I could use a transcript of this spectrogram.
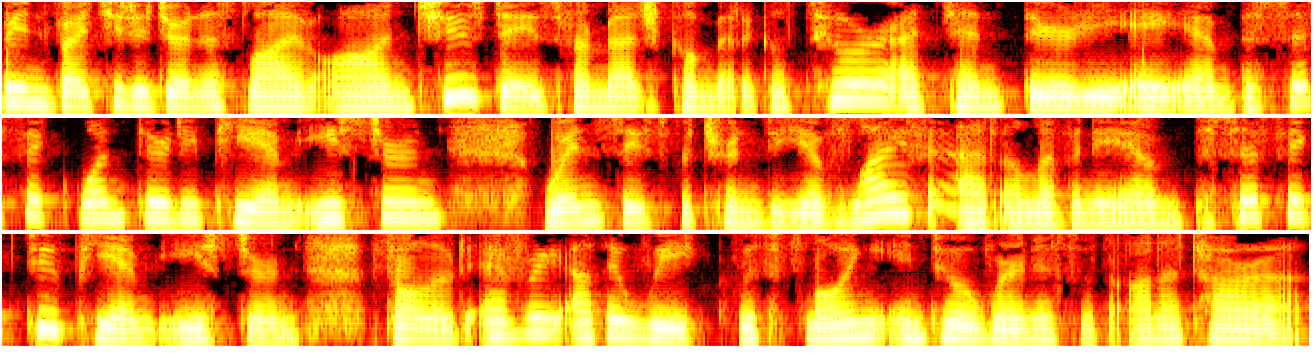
We invite you to join us live on Tuesdays for Magical Medical Tour at 10:30 a.m. Pacific, 1:30 p.m. Eastern, Wednesdays for Trinity of Life at 11 a.m. Pacific, 2 p.m. Eastern, followed every other week with Flowing into Awareness with Anatara.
